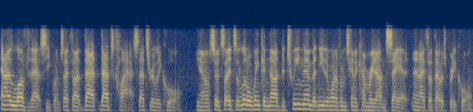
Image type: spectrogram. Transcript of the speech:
And I loved that sequence. I thought that that's class. That's really cool. You know, so it's it's a little wink and nod between them, but neither one of them's going to come right out and say it. And I thought that was pretty cool.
